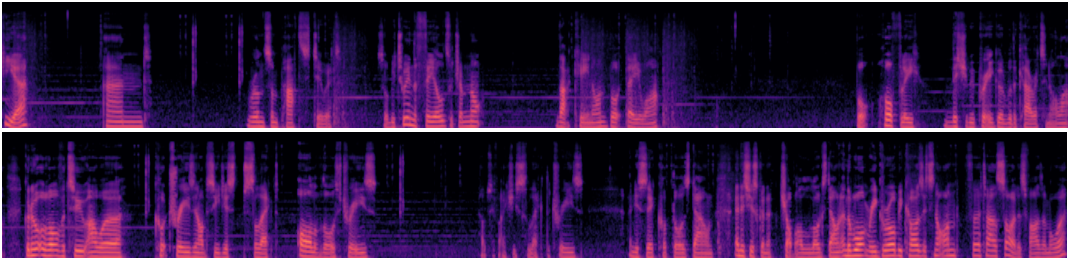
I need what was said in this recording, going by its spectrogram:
here. And run some paths to it. So between the fields, which I'm not that keen on, but there you are. But hopefully this should be pretty good with the carrots and all that. Going to go over to our cut trees and obviously just select all of those trees. Helps if I actually select the trees and just say cut those down. And it's just going to chop all the logs down. And they won't regrow because it's not on fertile soil as far as I'm aware.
